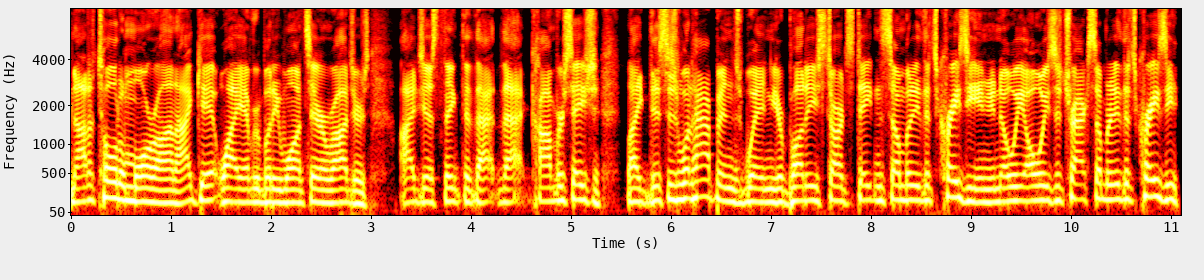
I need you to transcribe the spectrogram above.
Not a total moron. I get why everybody wants Aaron Rodgers. I just think that that, that conversation, like this is what happens when your buddy starts dating somebody that's crazy, and you know he always attracts somebody that's crazy,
